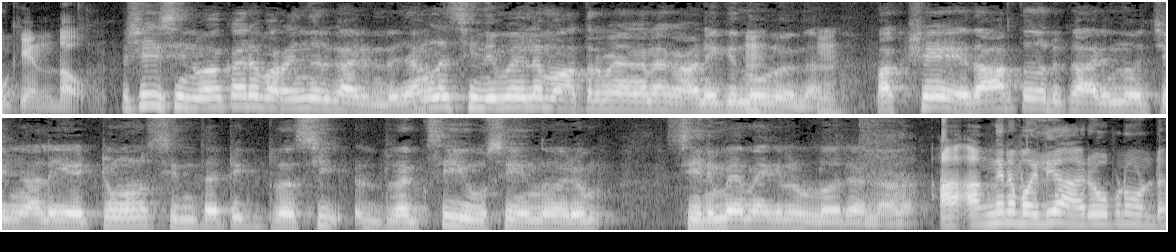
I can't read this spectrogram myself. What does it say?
ഒക്കെ ഉണ്ടാവും. പക്ഷേ ഈ സിനിമാക്കാർ പറയുന്ന ഒരു കാര്യമുണ്ട്. ഞങ്ങൾ സിനിമയിൽ മാത്രമേ അങ്ങനെ കാണിക്കുന്നുള്ളൂ എന്ന്. പക്ഷേ യഥാർത്ഥ ഒരു കാര്യം എന്ന് വെച്ച് കഴിഞ്ഞാൽ ഏറ്റവും കൂടുതൽ സിന്തറ്റിക് ഡ്രസ് ഡ്രഗ്സ് യൂസ് ചെയ്യുന്നവരും സിനിമ മേഖലയിലുള്ളവർ തന്നെയാണ്. അങ്ങനെ വലിയ ആരോപണമുണ്ട്?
